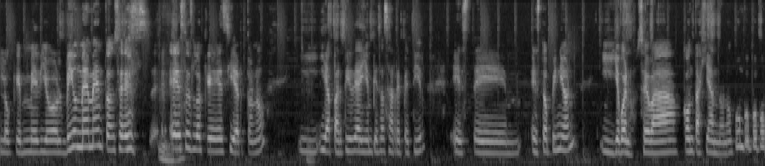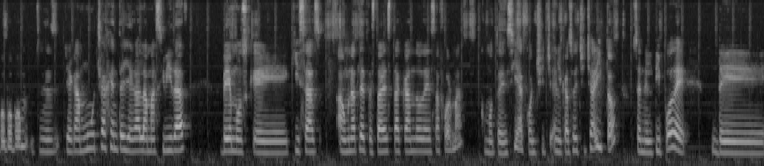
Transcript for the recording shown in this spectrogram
lo que medio vi un meme, entonces eso es lo que es cierto, ¿no? Y, a partir de ahí empiezas a repetir este, esta opinión y bueno, se va contagiando, ¿no? Pum, pum, pum, pum, pum, pum. Entonces llega mucha gente, llega a la masividad, vemos que quizás a un atleta está destacando de esa forma, como te decía, con en el caso de Chicharito, o sea, en el tipo de Mm,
